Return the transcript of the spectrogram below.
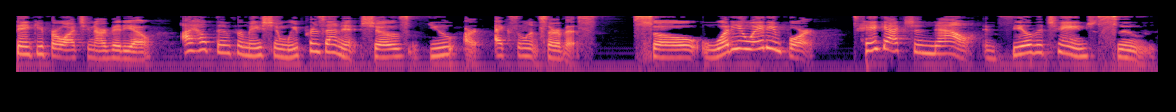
Thank you for watching our video. I hope the information we presented shows you our excellent service. So what are you waiting for? Take action now and feel the change soon.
